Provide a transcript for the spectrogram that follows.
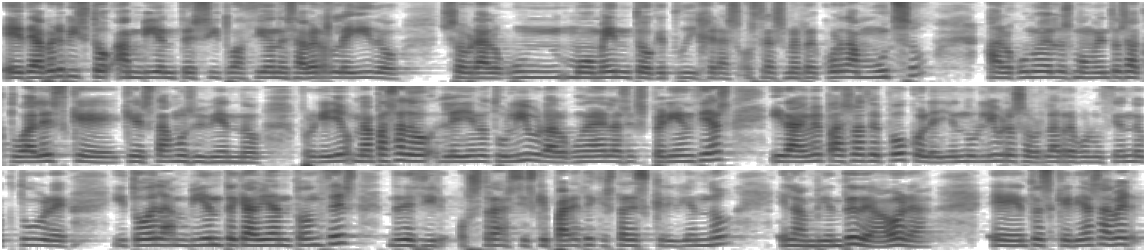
de haber visto ambientes, situaciones, haber leído sobre algún momento que tú dijeras, ostras, me recuerda mucho a alguno de los momentos actuales que, que estamos viviendo? Porque yo me ha pasado leyendo tu libro alguna de las experiencias y también me pasó hace poco leyendo un libro sobre la Revolución de Octubre y todo el ambiente que había entonces, de decir, ostras, si es que parece que está describiendo el ambiente de ahora. Eh, entonces quería saber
